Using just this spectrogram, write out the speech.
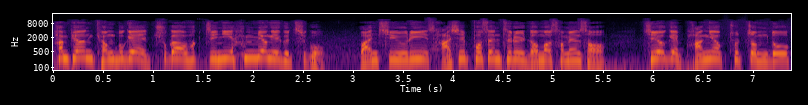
한편 경북의 추가 확진이 한 명에 그치고 완치율이 40%를 넘어서면서 지역의 방역 초점도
